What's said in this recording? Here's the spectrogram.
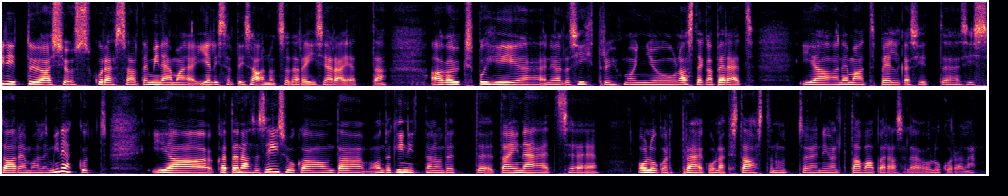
pidid tööasjus Kuressaarde minema ja lihtsalt ei saanud seda reisi ära jätta. aga üks põhi äh, nii-öelda sihtrühm on ju lastega pered ja nemad pelgasid äh, siis Saaremaale minekut ja ka tänase seisuga on ta, on ta kinnitanud, et ta ei näe, et see olukord praegu oleks taastunud äh, nii-öelda tavapärasele olukorrale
